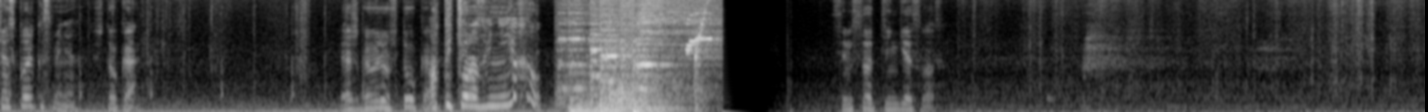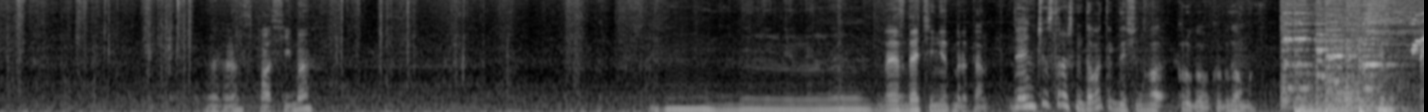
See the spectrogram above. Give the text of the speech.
Че, сколько с меня? Штука. Я же говорю, штука. А ты что, разве не ехал? 700 тенге с вас. Ага, спасибо. Да, сдачи нет, братан. Да ничего страшного, давай тогда еще два круга вокруг дома.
